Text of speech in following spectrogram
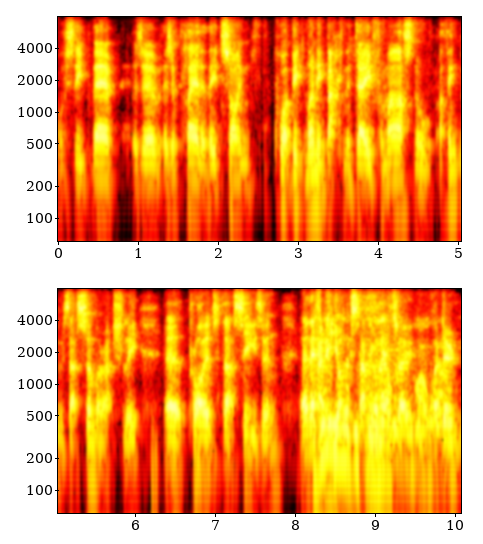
obviously there as a as a player that they'd signed quite big money back in the day from Arsenal. I think it was that summer actually, uh, prior to that season. Uh, they had a young Samuel Eto'o. I don't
